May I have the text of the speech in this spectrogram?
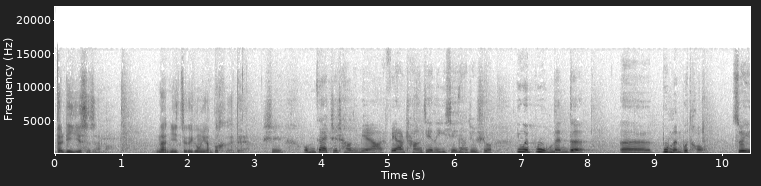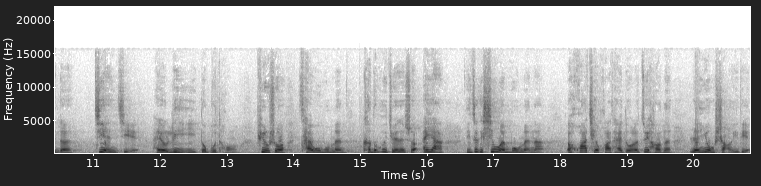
的利益是什么，那你这个永远不和的。是我们在职场里面啊非常常见的一个现象，就是说，因为部门的呃部门不同，所以的见解还有利益都不同。譬如说财务部门可能会觉得说，哎呀，你这个新闻部门呢、啊？呃，花钱花太多了，最好呢人用少一点，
